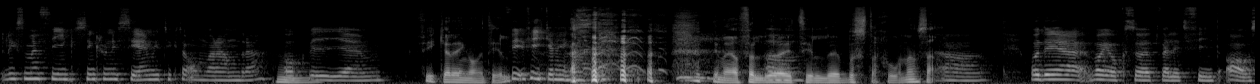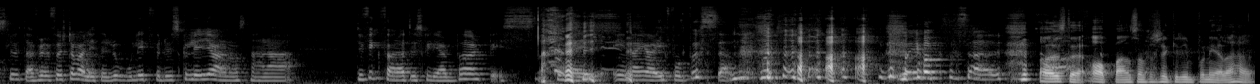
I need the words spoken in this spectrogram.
liksom en fin synkronisering. Vi tyckte om varandra. Och vi, eh, Fikade en gång till fikade en gång till. innan jag följde dig till busstationen sen. Ja. Och det var ju också ett väldigt fint avslut där. För det första var det lite roligt för du skulle göra någon sån här... Du fick för att du skulle göra burpees för mig innan jag gick på bussen. det var ju också så här... Ja, just det. Apan som försöker imponera här.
